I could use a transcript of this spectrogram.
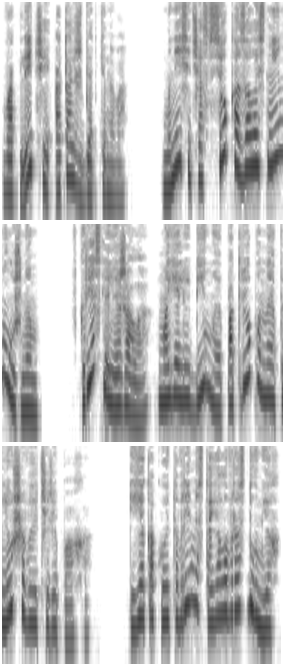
в отличие от Альжбеткиного. Мне сейчас все казалось ненужным. В кресле лежала моя любимая потрепанная плюшевая черепаха. И я какое-то время стояла в раздумьях,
